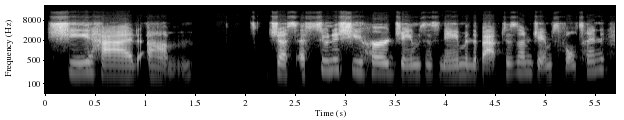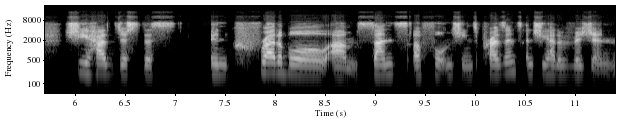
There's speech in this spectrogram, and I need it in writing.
she had um, just as soon as she heard James's name in the baptism, James Fulton, she had just this incredible um, sense of Fulton Sheen's presence, and she had a vision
